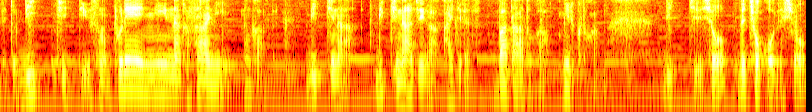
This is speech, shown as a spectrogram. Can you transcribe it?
えっと、リッチっていうそのプレーンになんかさらになんかリッチなリッチな味が入ってるやつ。バターとかミルクとか。リッチでしょ？でチョコでしょ？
